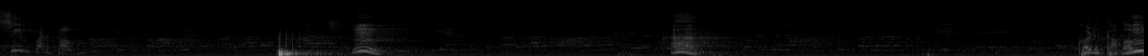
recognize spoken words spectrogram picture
சீர்படுத்தவும் ம் ஆ கொடுக்கவும்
